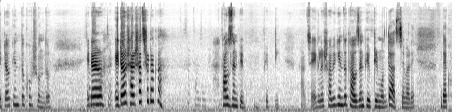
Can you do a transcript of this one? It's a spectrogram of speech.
এটাও কিন্তু খুব সুন্দর। এটা এটাও সাড়ে সাতশো টাকা? থাউজেন্ড ফিফটি আচ্ছা এগুলো সবই কিন্তু থাউজেন্ড ফিফটির মধ্যে আসতে পারে। দেখো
